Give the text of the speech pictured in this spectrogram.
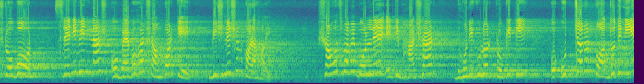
শ্রবণ, শ্রেণীবিন্যাস ও ব্যবহার সম্পর্কে বিশ্লেষণ করা হয়। সহজভাবে বললে এটি ভাষার ধ্বনিগুলোর প্রকৃতি ও উচ্চারণ পদ্ধতি নিয়ে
